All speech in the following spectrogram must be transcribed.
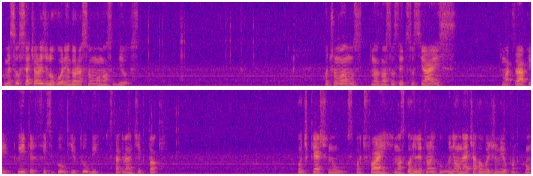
começou sete horas de louvor em adoração ao nosso Deus. Continuamos nas nossas redes sociais, no WhatsApp, Twitter, Facebook, YouTube, Instagram, TikTok podcast no Spotify, nosso correio eletrônico unionet.gmail.com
